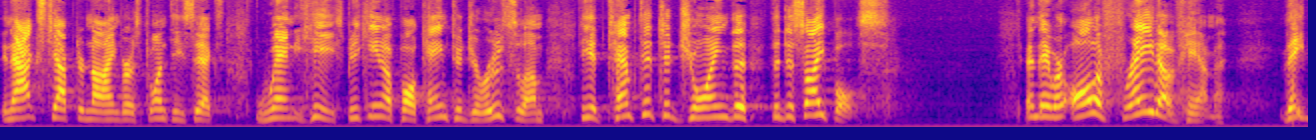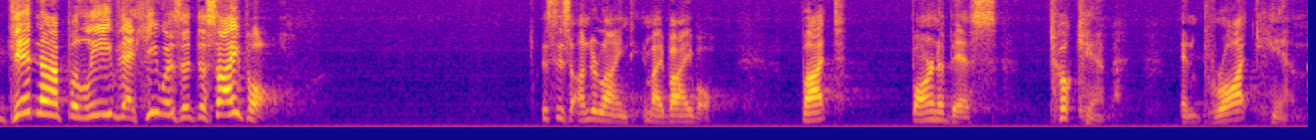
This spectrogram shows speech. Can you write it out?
in Acts chapter 9, verse 26. When he, speaking of Paul, came to Jerusalem, he attempted to join the, the disciples. And they were all afraid of him. They did not believe that he was a disciple. This is underlined in my Bible. But Barnabas took him and brought him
